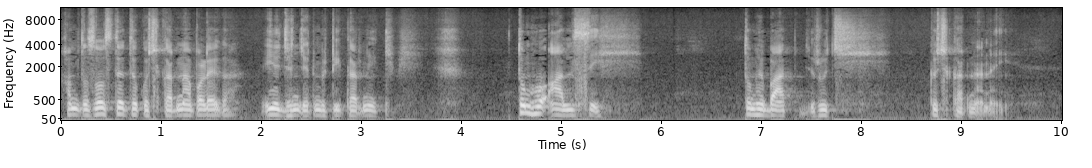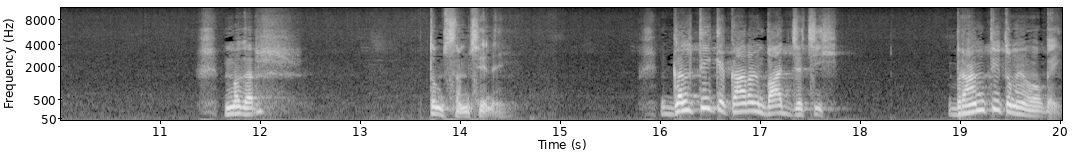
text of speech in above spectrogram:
हम तो सोचते थे कुछ करना पड़ेगा, ये झंझट मिट्टी करने की भी। तुम हो आलसी, तुम्हें बात रुचि, कुछ करना नहीं। मगर तुम समझे नहीं। गलती के कारण बात जची, भ्रांति तुम्हें हो गई।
